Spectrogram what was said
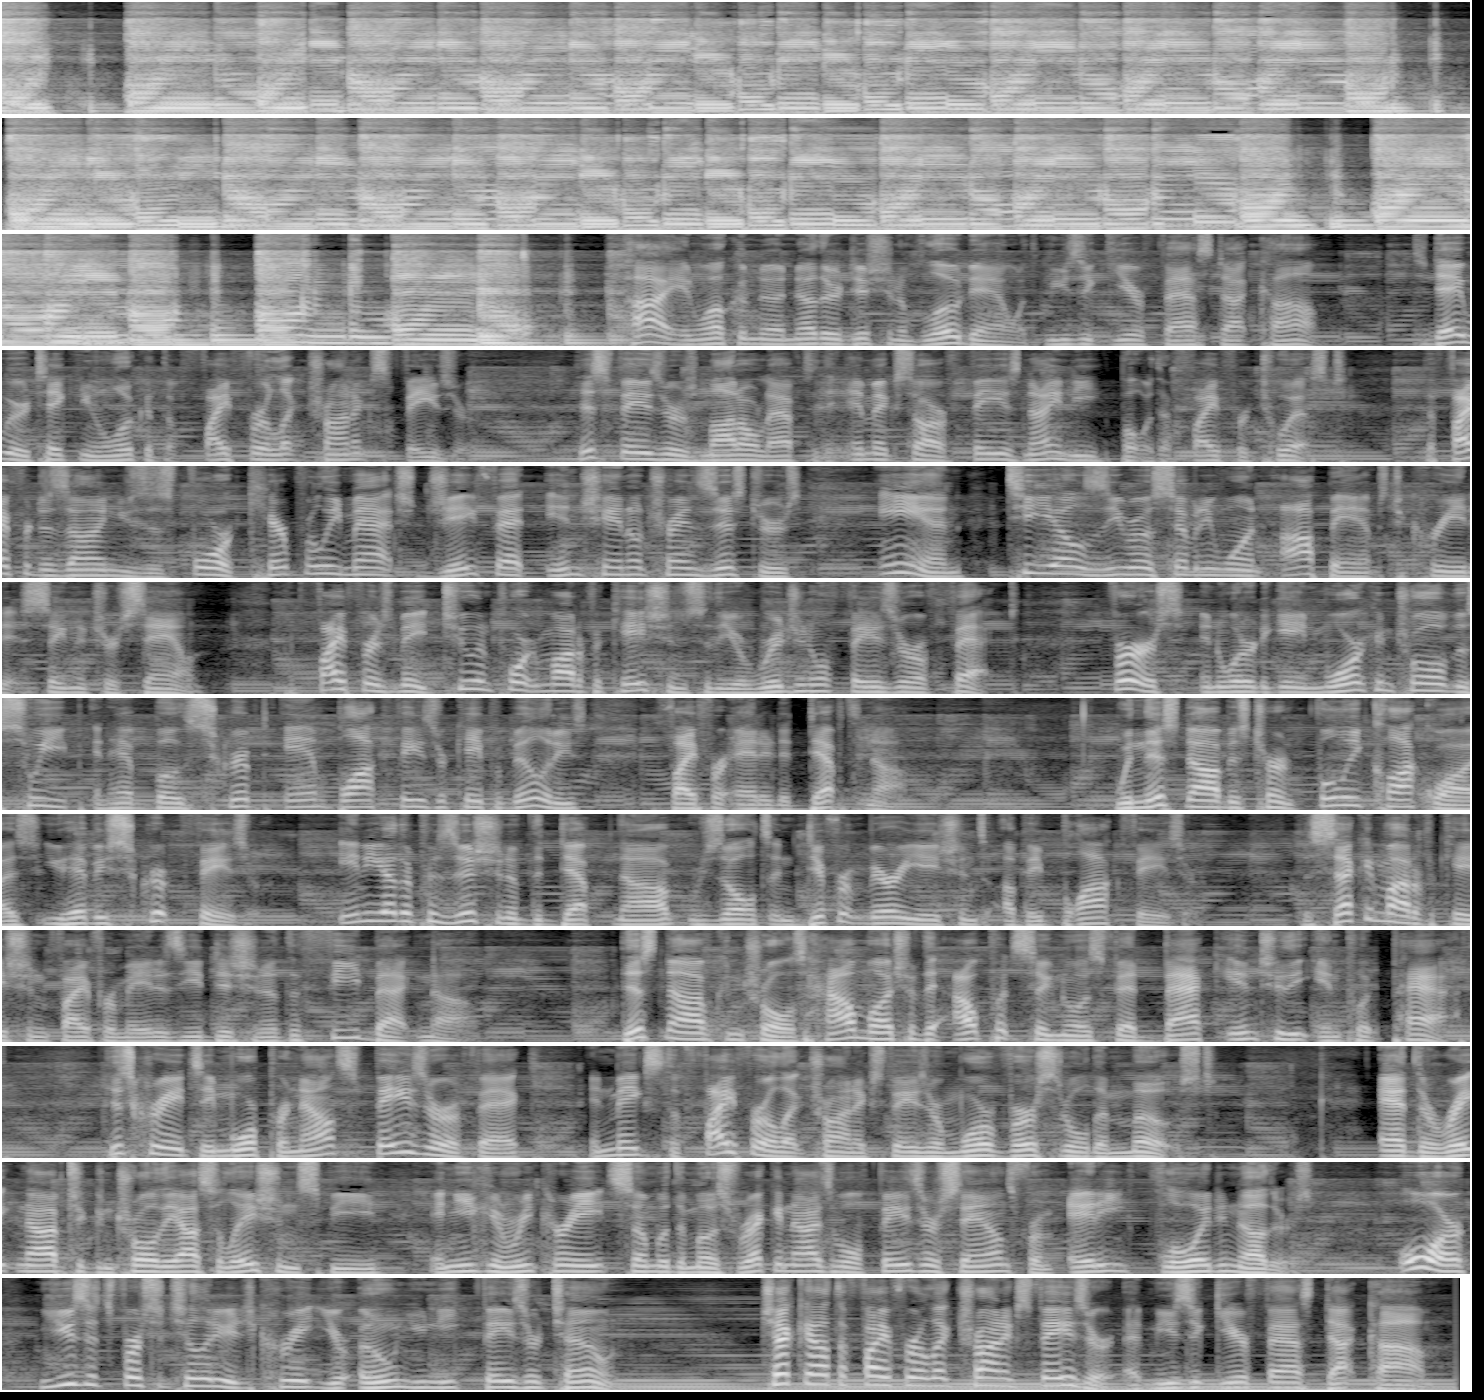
Hi, and welcome to another edition of Lowdown with MusicGearFast.com. Today we are taking a look at the Pfeiffer Electronics Phaser. This phaser is modeled after the MXR Phase 90, but with a Pfeiffer twist. The Pfeiffer design uses four carefully matched JFET N-channel transistors and TL071 op amps to create its signature sound. But Pfeiffer has made two important modifications to the original phaser effect. First, in order to gain more control of the sweep and have both script and block phaser capabilities, Pfeiffer added a depth knob. When this knob is turned fully clockwise, you have a script phaser. Any other position of the depth knob results in different variations of a block phaser. The second modification Pfeiffer made is the addition of the feedback knob. This knob controls how much of the output signal is fed back into the input path. This creates a more pronounced phaser effect and makes the Pfeiffer Electronics phaser more versatile than most. Add the rate knob to control the oscillation speed, and you can recreate some of the most recognizable phaser sounds from Eddie, Floyd, and others. Or use its versatility to create your own unique phaser tone. Check out the Pfeiffer Electronics phaser at musicgearfast.com.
